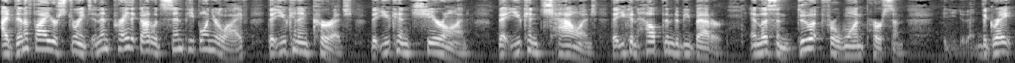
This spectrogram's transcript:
Identify your strengths and then pray that God would send people in your life that you can encourage, that you can cheer on, that you can challenge, that you can help them to be better. And listen, do it for one person. The great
